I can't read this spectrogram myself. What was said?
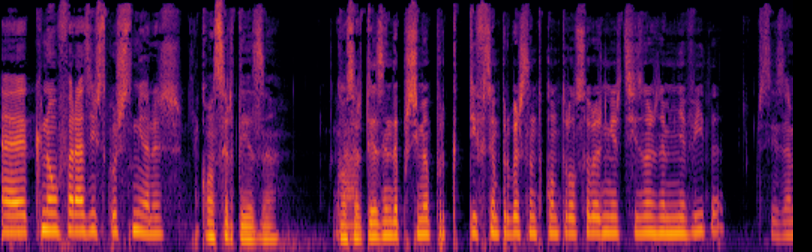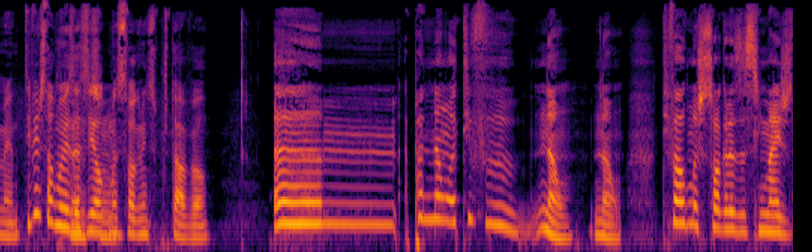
ah, que não farás isto com as senhoras. com certeza. Com Ah. certeza, ainda por cima, porque tive sempre bastante controle sobre as minhas decisões na minha vida. Precisamente. Tiveste alguma vez Portanto, assim alguma sogra insuportável? Hum, pá, não, eu tive. Não, não. Tive algumas sogras assim mais.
